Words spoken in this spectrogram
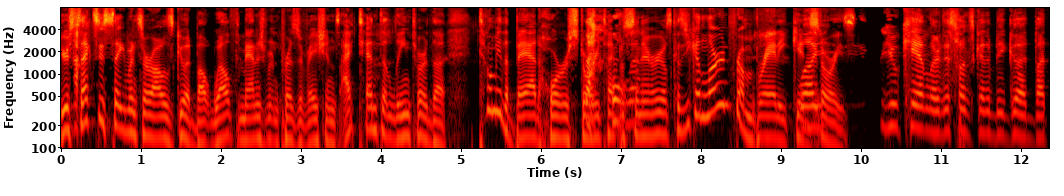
your sexy segments are always good about wealth management and preservations. I tend to lean toward the tell me the bad horror story type of Well- scenarios because you can learn from bratty kid Well, stories. you can learn. This one's going to be good. But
